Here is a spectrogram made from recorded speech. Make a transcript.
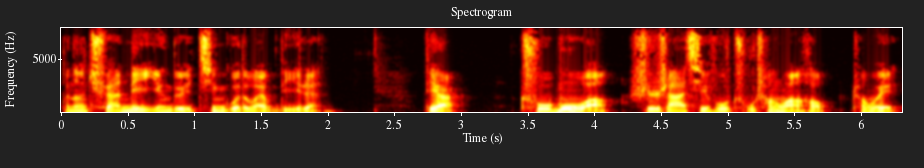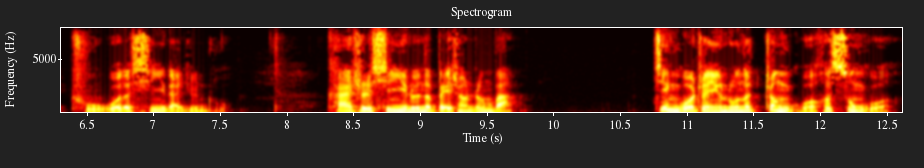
不能全力应对晋国的外部敌人。第二，楚穆王弑杀其父楚成王后，成为楚国的新一代君主，开始新一轮的北上争霸。晋国阵营中的郑国和宋国。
